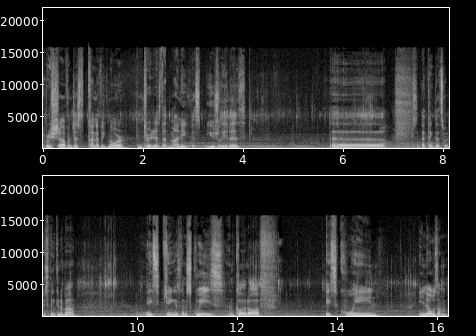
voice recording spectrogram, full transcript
reshove and just kind of ignore and treat it as that money, because usually it is. Uh, I think that's what he's thinking about. Ace King is gonna squeeze and call it off. Ace Queen. He knows I'm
